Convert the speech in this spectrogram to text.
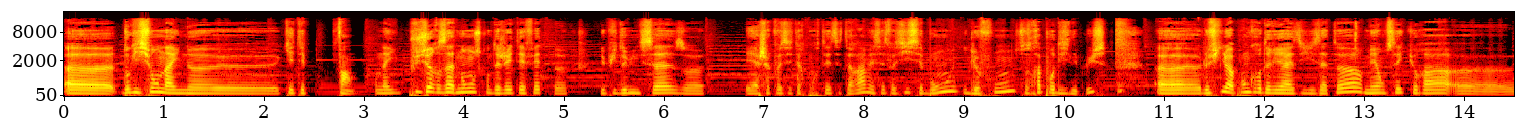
Euh, donc ici, on a une euh, qui était, enfin, on a eu plusieurs annonces qui ont déjà été faites euh, depuis 2016 euh, et à chaque fois c'était reporté, etc. Mais cette fois-ci, c'est bon, ils le font. Ce sera pour Disney+. Euh, le film n'a pas encore des réalisateurs, mais on sait qu'il y aura euh,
